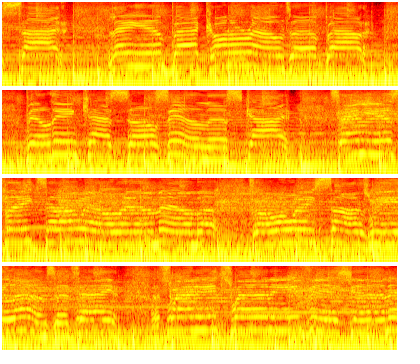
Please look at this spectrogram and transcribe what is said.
Saying. laying back on a roundabout building castles in the sky. Ten years later, we'll remember throwaway songs we learned today. A 2020 visionary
